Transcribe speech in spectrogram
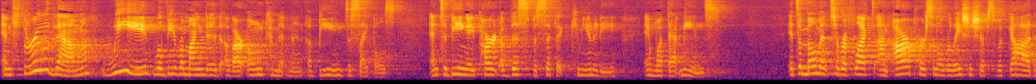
And through them, we will be reminded of our own commitment of being disciples and to being a part of this specific community and what that means. It's a moment to reflect on our personal relationships with God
